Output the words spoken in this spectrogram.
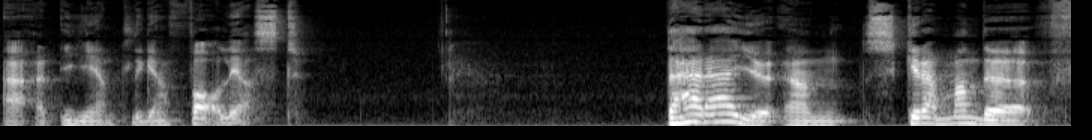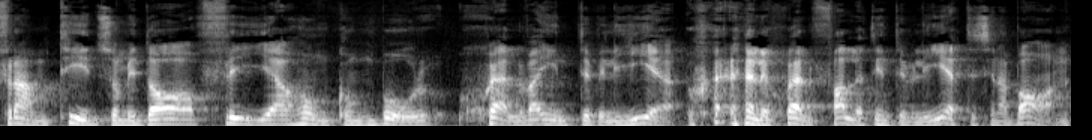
är egentligen farligast? Det här är ju en skrämmande framtid som idag fria Hongkongbor själva inte vill ge, eller självfallet inte vill ge till sina barn.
